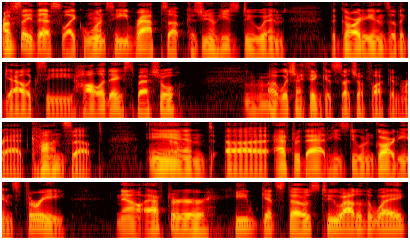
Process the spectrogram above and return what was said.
I'll say this like once he wraps up cuz you know he's doing the Guardians of the Galaxy holiday special uh, which I think is such a fucking rad concept. And uh, after that, he's doing Guardians 3. Now, after he gets those two out of the way,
